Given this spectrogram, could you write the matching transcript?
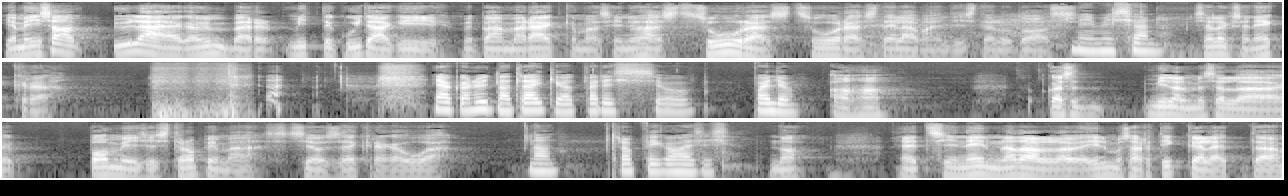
Ja me ei saa üle ega ümber mitte kuidagi, me peame rääkima siin ühest suurest, suurest elevandist elutoas. nii, mis see on? selleks on EKRE. ja aga nüüd nad räägivad päris ju palju. ahah, kas, millal me selle pommi siis tropime seoses EKRE-ga uue? no tropi kohe siis. noh, et siin eelmine nädal ilmus artikkel, et äh,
